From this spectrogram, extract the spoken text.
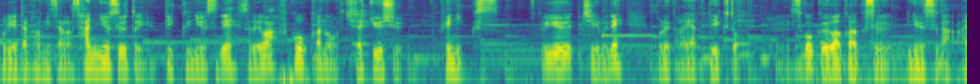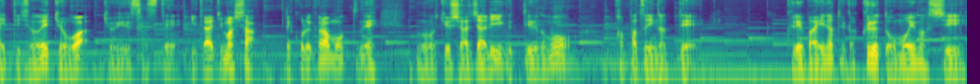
堀江貴文さんが参入するというビッグニュースでそれは福岡の北九州フェニックスというチームでこれからやっていくと、えー、すごくワクワクするニュースが入ってきたので今日は共有させていただきました。でこれからもっとねその九州アジアリーグっていうのも活発になって来ればいいなというか来ると思いますし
